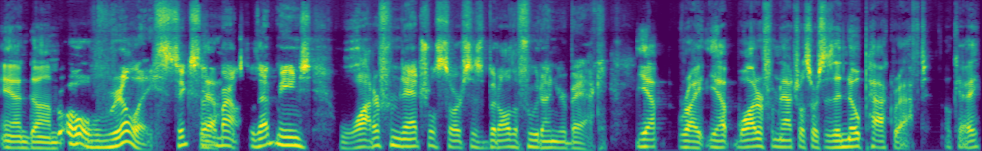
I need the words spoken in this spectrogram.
And um, oh, really? 600 yeah. miles. So that means water from natural sources, but all the food on your back. Yep, right. Yep, water from natural sources and no pack raft. Okay,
